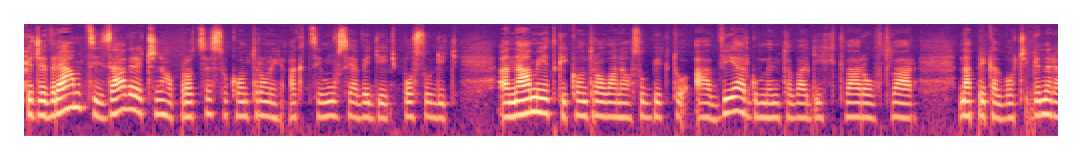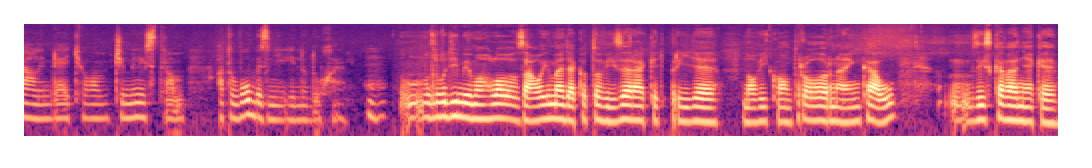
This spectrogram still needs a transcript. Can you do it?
keďže v rámci záverečného procesu kontrolných akcií musia vedieť posúdiť námietky kontrolovaného subjektu a vyargumentovať ich tvárov v tvár, napríklad voči generálnym riaditeľom či ministrom a to vôbec nie je jednoduché. Mhm. Ľudí by mohlo zaujímať, ako to vyzerá, keď príde nový kontrolór na NKU. Získava nejaké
